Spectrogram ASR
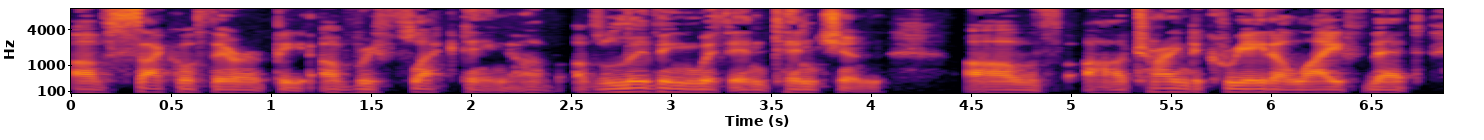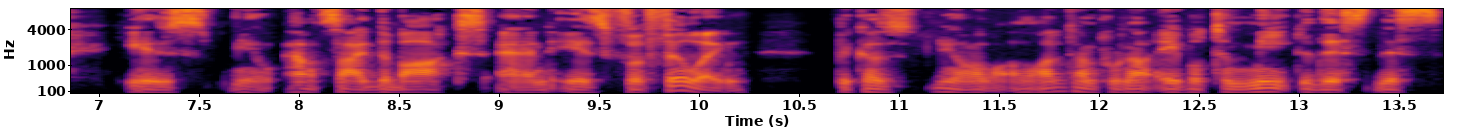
of psychotherapy, of reflecting, of of living with intention, of uh, trying to create a life that is you know outside the box and is fulfilling because you know a lot of times we're not able to meet this this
